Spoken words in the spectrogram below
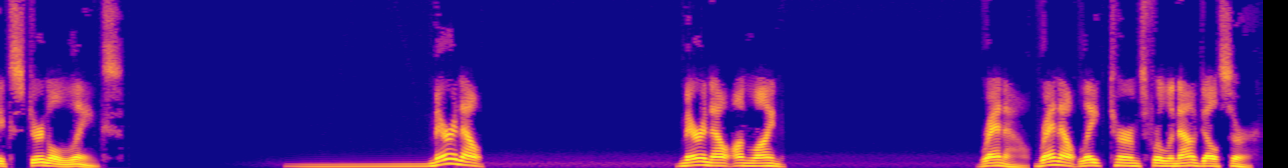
External links. Maranao Maranao Online. Ranao, Ranao Lake terms for Lanao del Sur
